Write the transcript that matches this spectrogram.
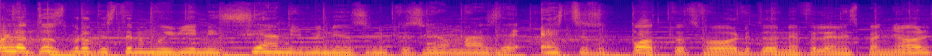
Hola a todos, espero que estén muy bien y sean bienvenidos a un episodio más de este su podcast favorito de NFL en español.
